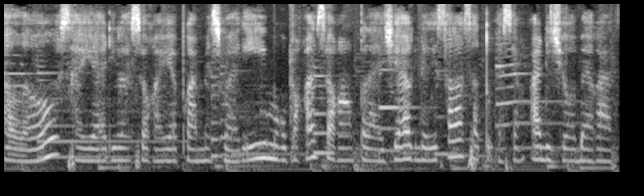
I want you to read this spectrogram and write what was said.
Halo, saya Adila Soraya Prameswari Merupakan seorang pelajar dari salah satu SMA di Jawa Barat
